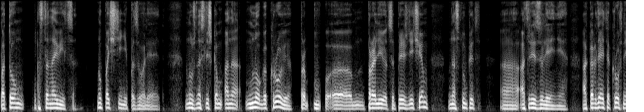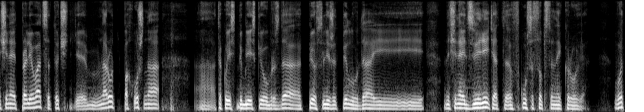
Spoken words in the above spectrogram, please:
потом остановиться, ну, почти не позволяет. Нужно слишком, она много крови э, прольется, прежде чем наступит э, отрезвление. А когда эта кровь начинает проливаться, то э, народ похож на а, такой есть библейский образ, да, пес лежит пилу, да, и, и начинает звереть от вкуса собственной крови. Вот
